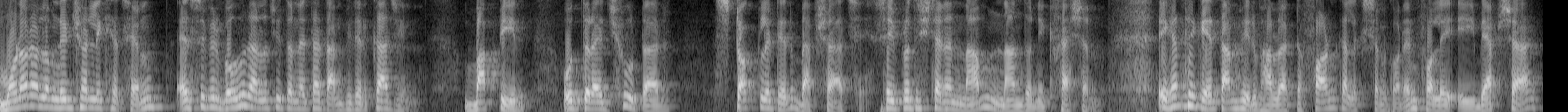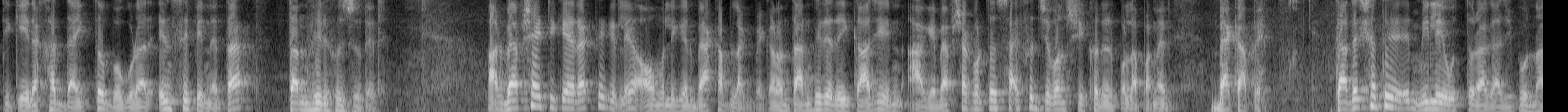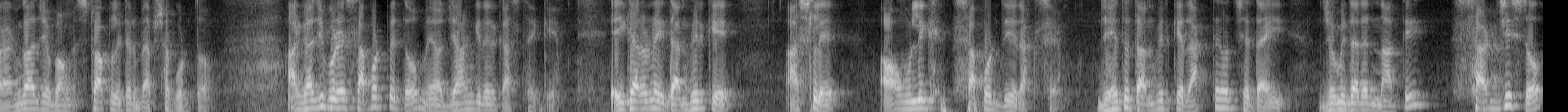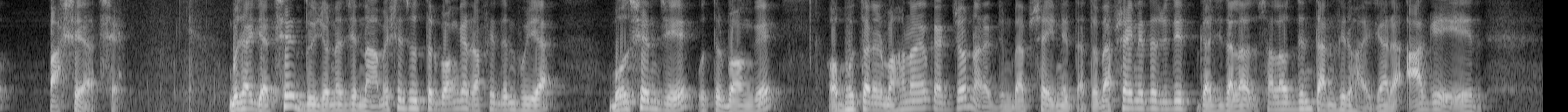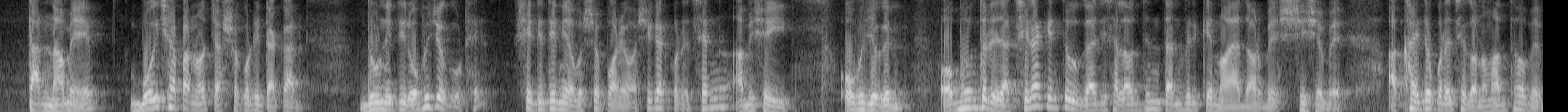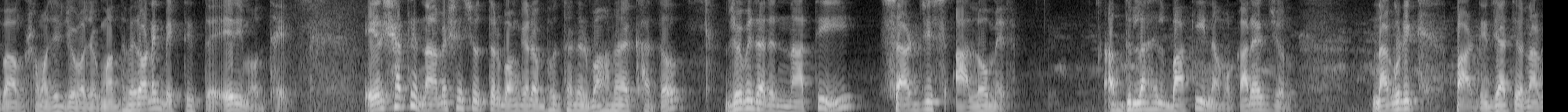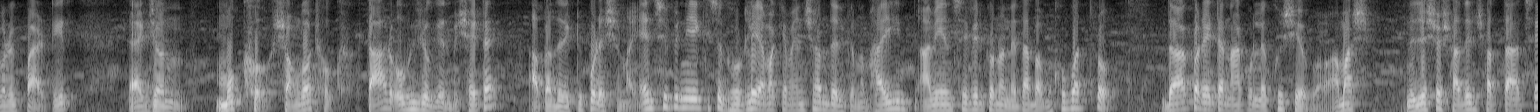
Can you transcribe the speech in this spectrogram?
মনোয়ার আলম নির্ঝর লিখেছেন, এনসিপির বহুল আলোচিত নেতা তানভীরের কাজিন। বাপ্পির উত্তরায় ঝুট আর স্টকলেটের ব্যবসা আছে। সেই প্রতিষ্ঠানের নাম নান্দনিক ফ্যাশন। এখান থেকে তানভীর ভালো একটা ফান্ড কালেকশন করেন, ফলে এই ব্যবসা টিকিয়ে রাখার দায়িত্ব বগুড়ার এনসিপি নেতা তানভীর হুজুরের। আর ব্যবসায় টিকিয়ে রাখতে গেলে আওয়ামী লীগের ব্যাকআপ লাগবে, কারণ তানভীরের এই কাজিন আগে ব্যবসা করতো সাইফুজ্জামান শিখরের পোলাপানের ব্যাকআপে। তাদের সাথে মিলে উত্তরা, গাজীপুর, নারায়ণগঞ্জ এবং স্টকলেটের ব্যবসা করত আর গাজীপুরের সাপোর্ট পেত মেয়র জাহাঙ্গীরের কাছ থেকে। এই কারণেই তানভীরকে আসলে আওয়ামী লীগ সাপোর্ট দিয়ে রাখছে। যেহেতু তানভীরকে রাখতে হচ্ছে, তাই জমিদারের নাতি সার্জিসও পাশে আছে। বোঝাই যাচ্ছে, দুইজনের যে নাম এসেছে উত্তরবঙ্গে রাফিদেন ভুইয়া বলছেন যে, উত্তরবঙ্গে অভ্যুত্থানের মহানায়ক একজন আর একজন ব্যবসায়ী নেতা। তো ব্যবসায়ী নেতা যদি গাজী তালা- সালাউদ্দিন তানভীর হয়, যার আগে এর তার নামে বই ছাপানো চারশো কোটি টাকার দুর্নীতির অভিযোগ ওঠে, সেটি তিনি অবশ্য পরে অস্বীকার করেছেন। আমি সেই অভিযোগের অভ্যন্তরে যাচ্ছি না, কিন্তু গাজী সালাউদ্দিন তানভীরকে নয়া দরবেশ হিসেবে আখ্যায়িত করেছে গণমাধ্যম এবং সামাজিক যোগাযোগ মাধ্যমের অনেক ব্যক্তিত্ব এরই মধ্যে। এর সাথে নাম এসেছে উত্তরবঙ্গের অভ্যুত্থানের মহানায়ক খ্যাত জমিদারের নাতি সার্জিস আলমের। আবদুল্লাহেল বাকি নামক আর একজন নাগরিক পার্টি, জাতীয় নাগরিক পার্টির একজন মুখ্য সংগঠক, তার অভিযোগের বিষয়টা আপনাদের একটু পড়ে শোনাই। এনসিপি নিয়ে কিছু ঘটলে আমাকে মেনশন দেন কেন? ভাই, আমি এনসিপির কোনো নেতা বা মুখপাত্র? দয়া করে এটা না করলে খুশি হব। আমার নিজস্ব স্বাধীন সত্তা আছে।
